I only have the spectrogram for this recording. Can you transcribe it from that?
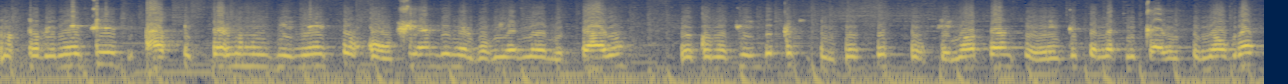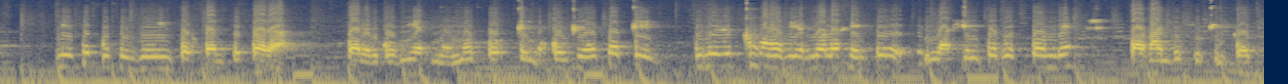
los torreneses aceptaron muy bien esto, confiando en el gobierno del Estado, reconociendo que sus impuestos pues, se notan, se ven que están aplicados en obras, y eso pues es muy importante para, para el gobierno, ¿no? Porque la confianza que tú le des como gobierno a la gente, la gente responde pagando sus impuestos.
